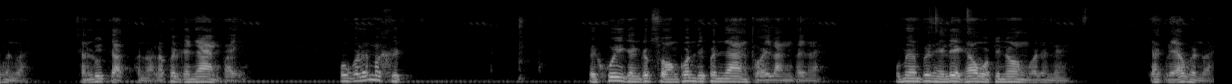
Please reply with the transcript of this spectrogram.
เพิ่นว่าฉันรู้จักเพิ่นว่าแล้วเพิ่นก็ย่างไป ผมก็เลยมาคิดไปคุยกันกับสองคนที่เพิ่นย่างถอยหลังไปนะผมแม่นเพิ่นให้เลขเฮาว่าพี่น้องว่านั่นน่ะ จักแล้วเพิ่นว่า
